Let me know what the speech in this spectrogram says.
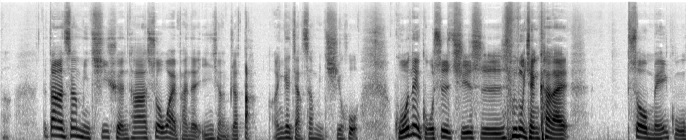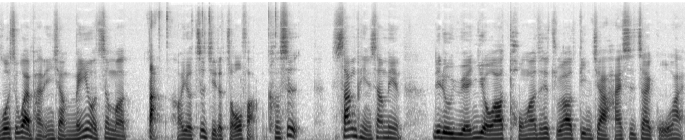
啊。那当然，商品期权它受外盘的影响比较大啊，应该讲商品期货。国内股市其实 目前看来受美股或是外盘的影响没有这么大，好有自己的走法。可是商品上面。例如原油啊、铜啊这些主要定价还是在国外，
